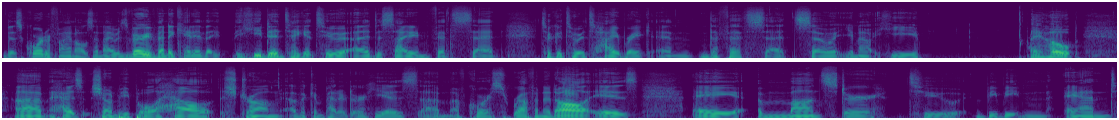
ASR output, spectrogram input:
this quarterfinals. And I was very vindicated that he did take it to a deciding fifth set, took it to a tiebreak in the fifth set. So, you know, he I hope, um, has shown people how strong of a competitor he is. Um, of course, Rafa Nadal is a monster to be beaten, and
